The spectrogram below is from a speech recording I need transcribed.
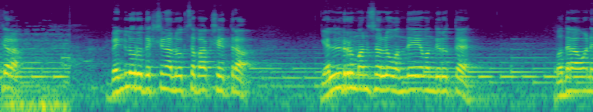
ನಮಸ್ಕಾರ. ಬೆಂಗಳೂರು ದಕ್ಷಿಣ ಲೋಕಸಭಾ ಕ್ಷೇತ್ರ ಎಲ್ಲರ ಮನಸ್ಸಲ್ಲೂ ಒಂದೇ ಒಂದಿರುತ್ತೆ. ಬದಲಾವಣೆ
